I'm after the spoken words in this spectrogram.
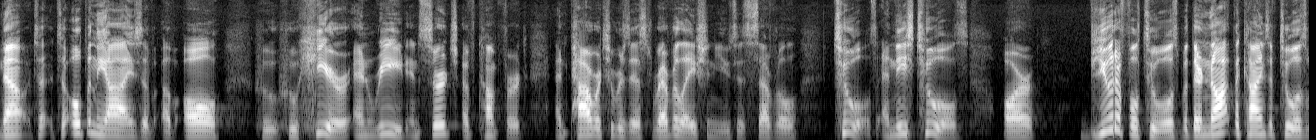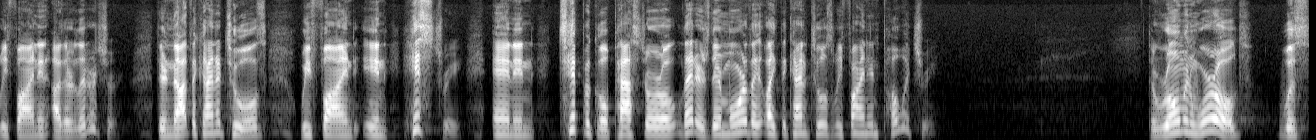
Now, to, to open the eyes of, of all who, who hear and read in search of comfort and power to resist, Revelation uses several tools. And these tools are beautiful tools, but they're not the kinds of tools we find in other literature. They're not the kind of tools we find in history and in typical pastoral letters. They're more like the kind of tools we find in poetry. The Roman world was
